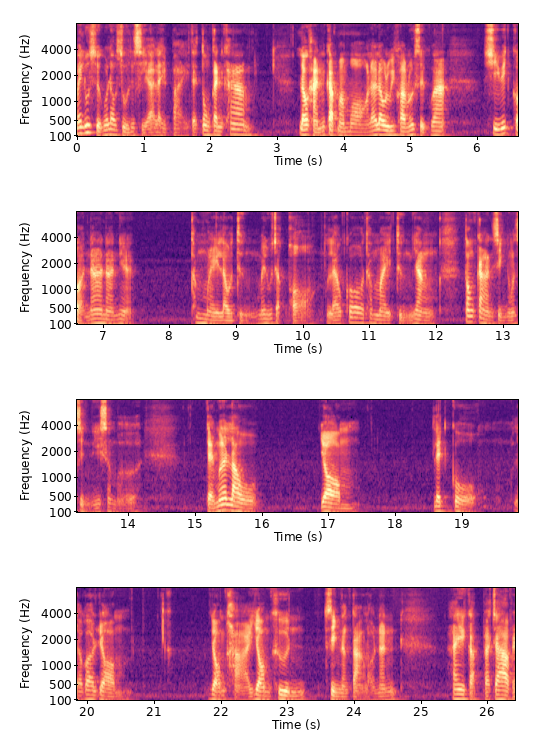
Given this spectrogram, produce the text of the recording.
ไม่รู้สึกว่าเราสูญเสียอะไรไป แต่ตรงกันข้าม เราหันกลับมามองแล้วเรามีความรู้สึกว่าชีวิตก่อนหน้านั้นเนี่ยทำไมเราถึงไม่รู้จักพอ แล้วก็ทำไมถึงยังต้องการสิ่งโน้นสิ่งนี้เสมอ แต่เมื่อเรายอม let go แล้วก็ยอมยอมขายยอมคืนสิ่งต่างๆ เหล่านั้นให้กับพระเจ้าไป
